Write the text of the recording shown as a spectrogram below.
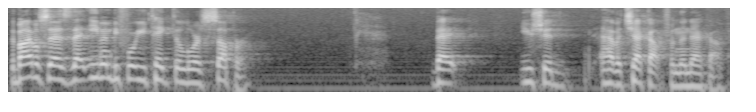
The Bible says that even before you take the Lord's Supper, that you should have a checkup from the neck up.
